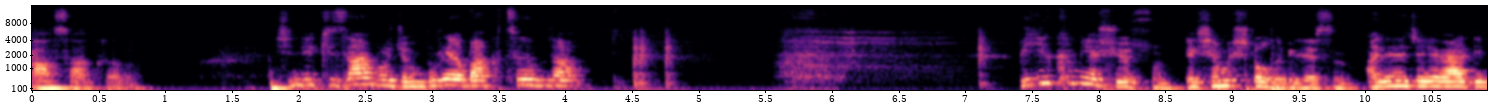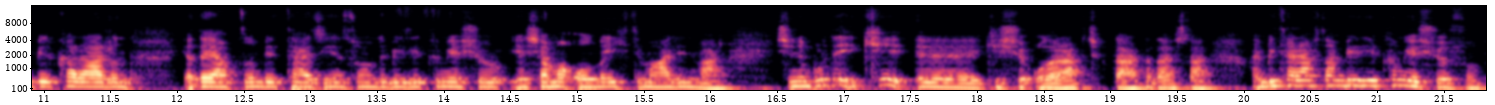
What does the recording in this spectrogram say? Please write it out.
asa kralı. Şimdi ikizler burcum buraya baktığımda bir yıkım yaşıyorsun. Yaşamış da olabilirsin. Alelacele verdiğin bir kararın ya da yaptığın bir tercihin sonunda bir yıkım yaşıyor, yaşama olma ihtimalin var. Şimdi burada iki e, kişi olarak çıktı arkadaşlar. Hani bir taraftan bir yıkım yaşıyorsun,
